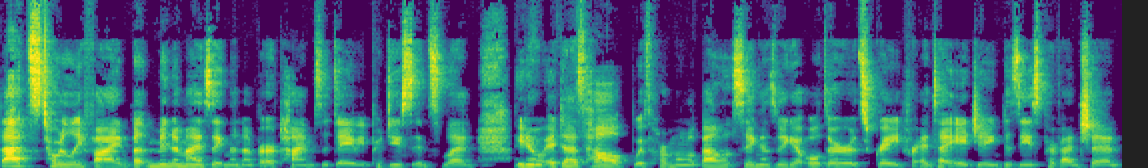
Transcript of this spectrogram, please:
that's totally fine. But minimizing the number of times a day we produce insulin, you know, it does help with hormonal balancing as we get older. It's great for anti aging, disease prevention.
